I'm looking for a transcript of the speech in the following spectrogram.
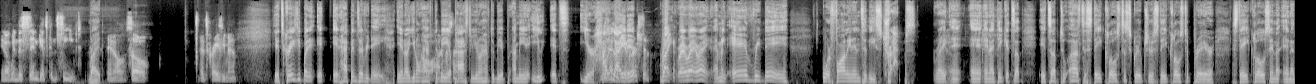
You know, when the sin gets conceived. Right. You know, so it's crazy, man. It's crazy, but it, it, it happens every day. You know, you don't have Oh, to be a 100%. pastor. You don't have to be a, I mean, you, it's, you're You don't have to be a highlighted. Christian. Right, right, right, right. I mean, every day we're falling into these traps, right? Yeah. And, and and I think it's up it's up to us to stay close to scripture, stay close to prayer, stay close in a in a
